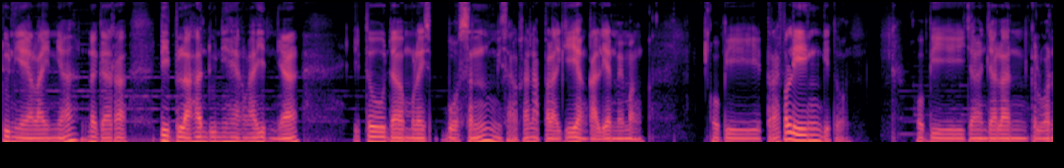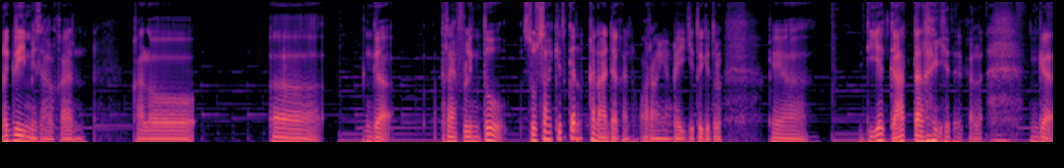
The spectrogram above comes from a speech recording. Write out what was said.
dunia yang lainnya, negara di belahan dunia yang lainnya itu udah mulai bosen misalkan apalagi yang kalian memang hobi traveling gitu. Hobi jalan-jalan ke luar negeri misalkan. Kalau uh, nggak traveling tuh susah gitu kan kan ada kan orang yang kayak gitu gitu loh. Kayak dia gatal gitu kalau nggak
